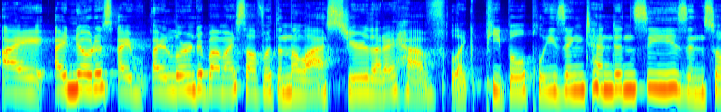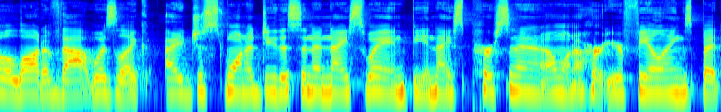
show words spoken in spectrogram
I, I noticed, I, I learned about myself within the last year that I have like people pleasing tendencies. And so a lot of that was like, I just want to do this in a nice way and be a nice person and I don't want to hurt your feelings. But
